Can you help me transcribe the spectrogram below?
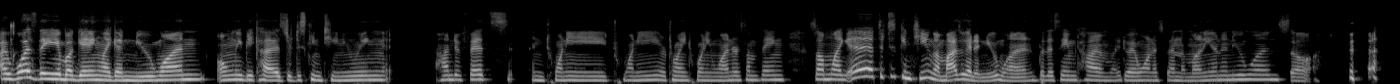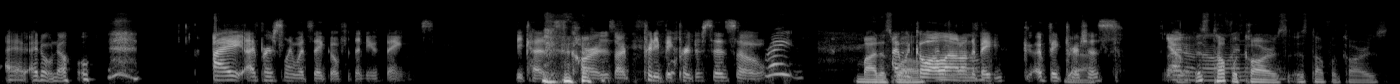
I was thinking about getting like a new one only because they're discontinuing Honda Fits in 2020 or 2021 or something. So I'm like, eh, if they're discontinuing, I might as well get a new one. But at the same time, like, do I want to spend the money on a new one? So I, I don't know. I, I personally would say go for the new things because cars are pretty big purchases. So right? Might as well. I would go all out on a big a big Yeah. purchase. I Yeah. don't It's know, tough with don't cars. know. It's tough with cars.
